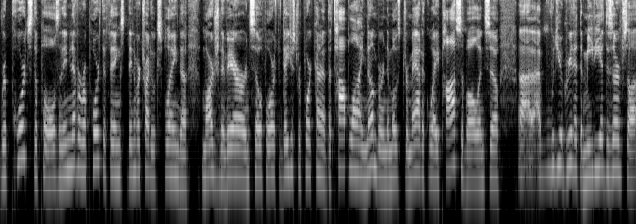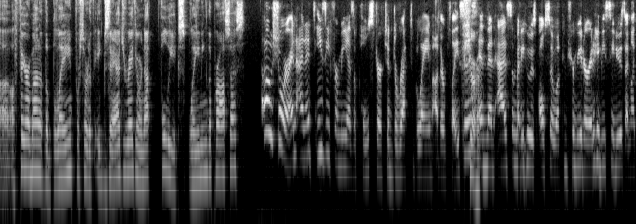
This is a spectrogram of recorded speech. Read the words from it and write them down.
reports the polls and they never report the things. They never try to explain the margin of error and so forth. They just report kind of the top line number in the most dramatic way possible. And so, uh, would you agree that the media deserves a, a fair amount of the blame for sort of exaggerating or not fully explaining the process? Oh, sure. And, and it's easy for me as a pollster to direct blame other places. Sure. And then as somebody who is also a contributor at ABC News, I'm like,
